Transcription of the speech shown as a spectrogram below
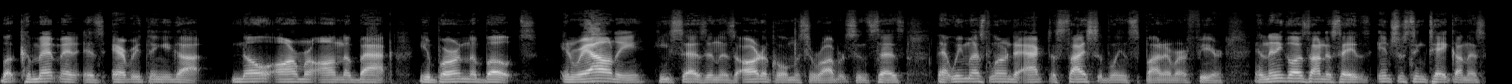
But commitment is everything you got. No armor on the back. You burn the boats. In reality, he says in his article, Mr. Robertson says that we must learn to act decisively in spite of our fear. And then he goes on to say, this interesting take on this,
